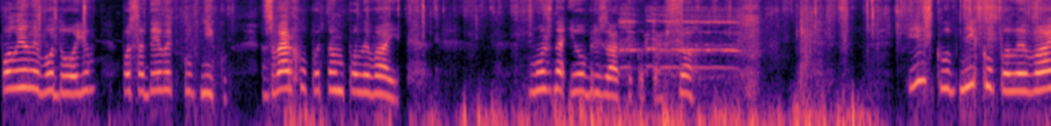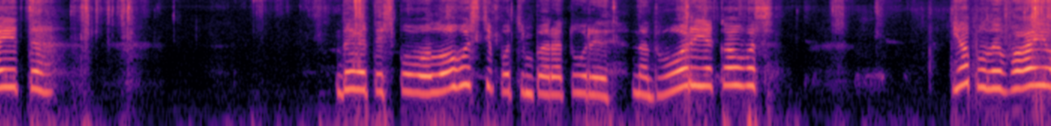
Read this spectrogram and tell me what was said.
полили водою, посадили клубніку. Зверху потім поливаєте. Можна і обрізати потім. Все. І клубніку поливаєте. Дивитесь по вологості, по температурі на дворі, яка у вас. Я поливаю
